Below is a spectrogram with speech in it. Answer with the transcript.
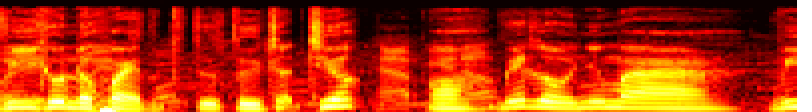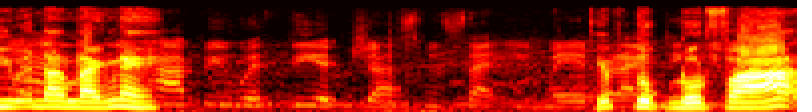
Vi không được khỏe từ từ trận trước. À, biết rồi nhưng mà Vi vẫn đang đánh này. Tiếp tục đột phá.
